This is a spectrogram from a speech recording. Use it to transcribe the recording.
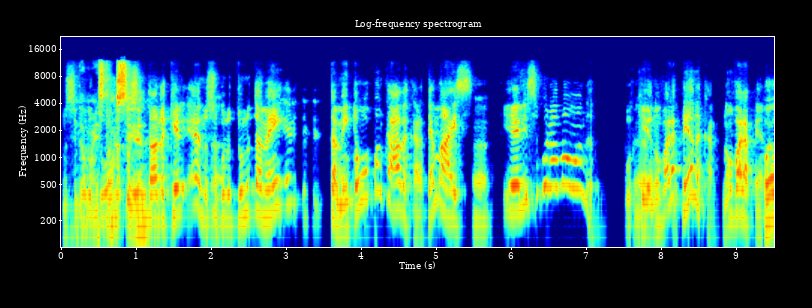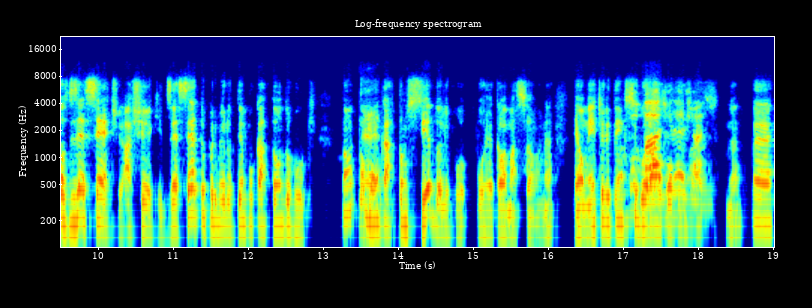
No segundo turno, eu tô citando aquele. É, no é. segundo turno também, ele, ele, também tomou pancada, cara, até mais. É. E ele segurava a onda. Porque é. não vale a pena, cara. Não vale a pena. Foi aos 17, achei aqui. 17 do primeiro tempo, o cartão do Hulk. Então, tomou é. um cartão cedo ali por, por reclamação, né? Realmente ele tem Uma que segurar um pouco né, mais. Né? É.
